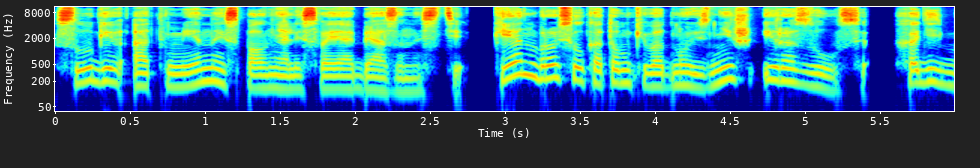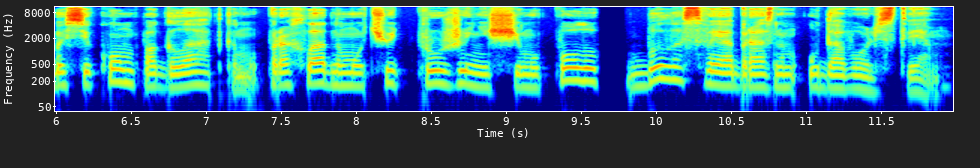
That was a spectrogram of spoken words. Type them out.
Слуги отменно исполняли свои обязанности. Кен бросил котомки в одну из ниш и разулся. Ходить босиком по гладкому, прохладному, чуть пружинищему полу было своеобразным удовольствием.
